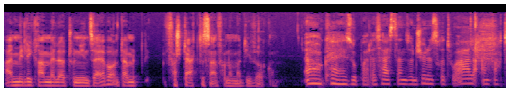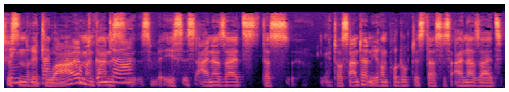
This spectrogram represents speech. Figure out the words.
ein Milligramm Melatonin selber und damit verstärkt es einfach nochmal die Wirkung. Okay, super. Das heißt dann so ein schönes Ritual, einfach trinken. Es ist ein Ritual. Man, man kann es, es ist einerseits das Interessante an ihrem Produkt ist, dass es einerseits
